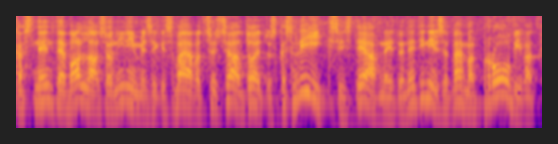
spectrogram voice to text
kas nende vallas on inimesi, kes vajavad sotsiaaltoetust. kas riik siis teab neid või need inimesed vähemalt proovivad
